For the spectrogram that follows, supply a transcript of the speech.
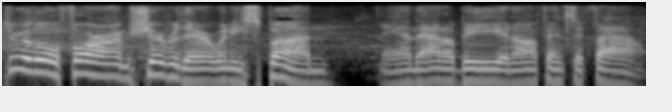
threw a little forearm shiver there when he spun, and that'll be an offensive foul.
